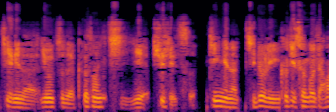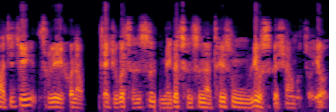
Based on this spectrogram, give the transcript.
建立了优质的科创企业蓄水池。今年呢，G 六零科技成果转化基金成立以后呢，在九个城市，每个城市呢推送六十个项目左右，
